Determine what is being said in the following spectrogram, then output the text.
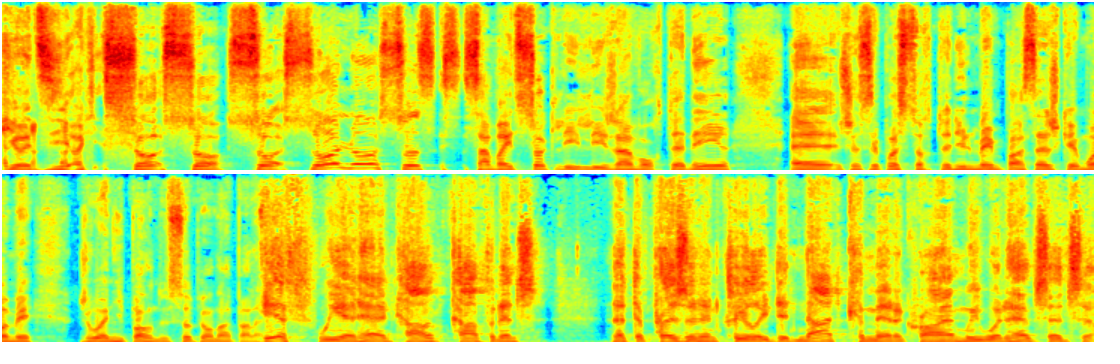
puis a dit OK, ça, ça, ça, ça, là, ça, ça va être ça que les, les gens vont retenir. Euh, je sais pas si tu as retenu le même passage que moi, mais Joanie, parle-nous ça, puis on en parle. If we had had confidence that the president clearly did not commit a crime, we would have said so.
